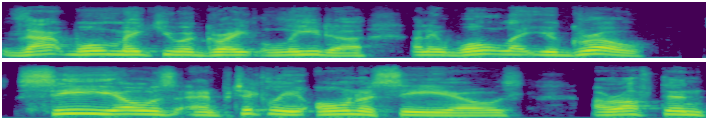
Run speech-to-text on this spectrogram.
that won't make you a great leader and it won't let you grow. CEOs and particularly owner CEOs are often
